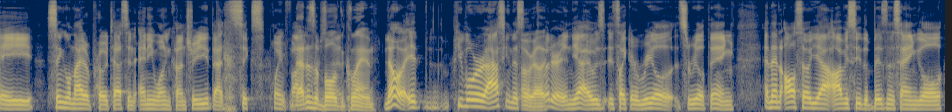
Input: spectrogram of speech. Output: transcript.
a single night of protest in any one country that's six point five. That is a bold claim. No, it. People were asking this Oh, on really? Twitter, and yeah, it was. It's like a real. It's a real thing. And then also, yeah, obviously the business angle.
